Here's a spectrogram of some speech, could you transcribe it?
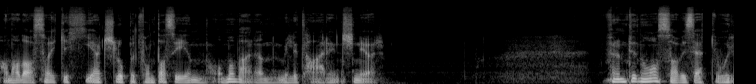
Han hadde altså ikke helt sluppet fantasien om å være en militæringeniør. Frem til nå så har vi sett hvor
